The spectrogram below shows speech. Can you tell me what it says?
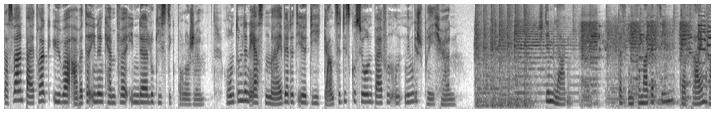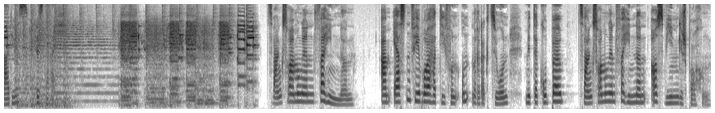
Das war ein Beitrag über Arbeiterinnenkämpfe in der Logistikbranche. Rund um den 1. Mai werdet ihr die ganze Diskussion bei von unten im Gespräch hören. Stimmlagen. Das Infomagazin der Freien Radios Österreich. Zwangsräumungen verhindern. Am 1. Februar hat die von unten Redaktion mit der Gruppe Zwangsräumungen verhindern aus Wien gesprochen.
